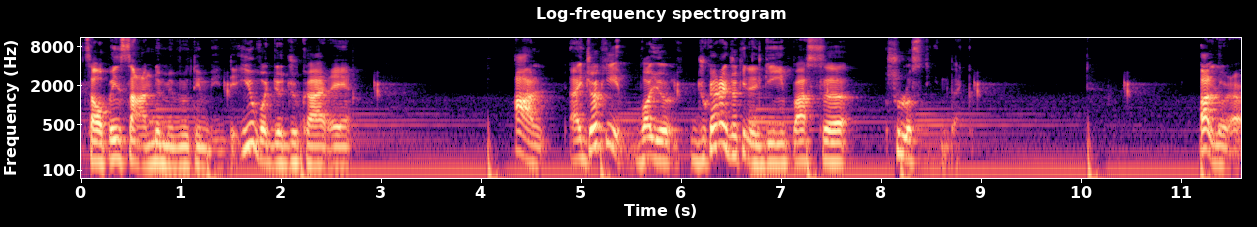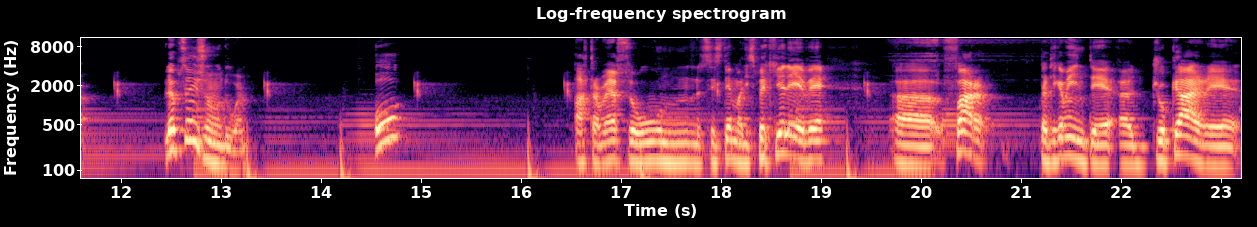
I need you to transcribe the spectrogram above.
stavo pensando e mi è venuto in mente, io voglio giocare al, ai giochi, voglio giocare ai giochi del Game Pass sullo Steam Deck. Allora, le opzioni sono due. O attraverso un sistema di specchi e leve uh, far praticamente uh, giocare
